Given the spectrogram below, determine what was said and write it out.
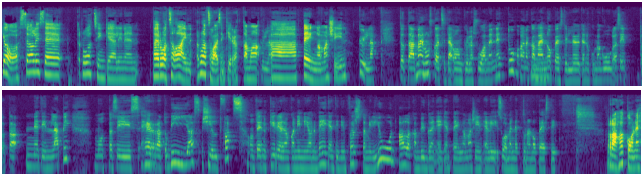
Joo, se oli se ruotsinkielinen, tai ruotsalain, ruotsalaisen kirjoittama Kyllä. Ää, Penga Machine. Kyllä. Tota, mä en usko, että sitä on kyllä suomennettu, ainakaan mm. mä en mm. nopeasti löytänyt, kun mä googlasin tota, netin läpi. Mutta siis herra Tobias Schildfatz on tehnyt kirja, jonka nimi on Vegentinin första miljoon, alla kan bygga en egen pengamaskin, eli suomennettuna nopeasti. Rahakone.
